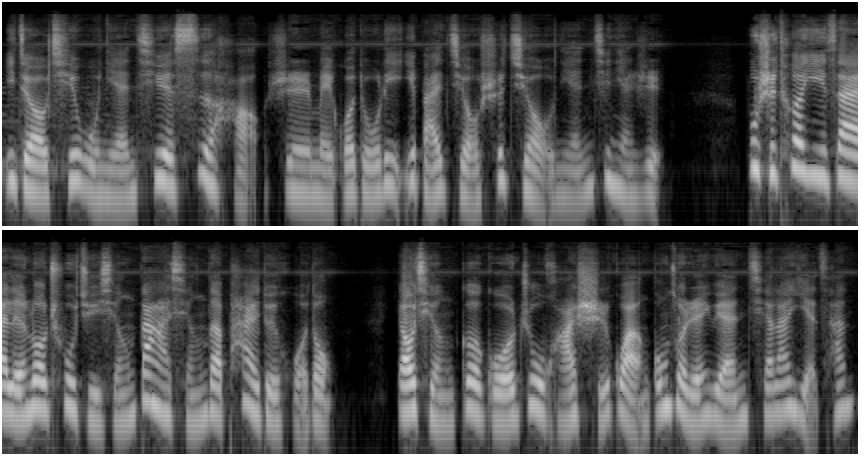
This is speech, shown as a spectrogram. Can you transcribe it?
一九七五年七月四号是美国独立一百九十九年纪念日。布什特意在联络处举行大型的派对活动，邀请各国驻华使馆工作人员前来野餐。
